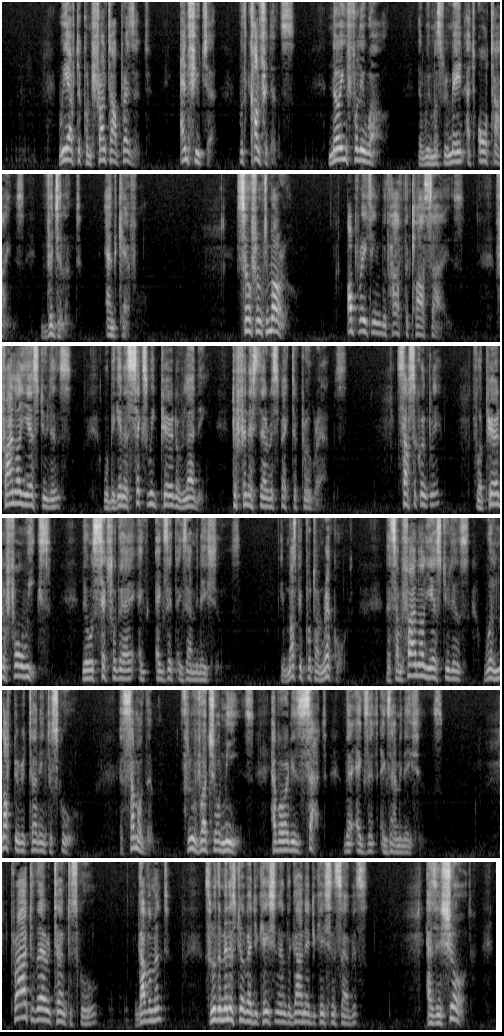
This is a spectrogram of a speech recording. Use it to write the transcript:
We have to confront our present and future with confidence, knowing fully well that we must remain at all times vigilant and careful. So from tomorrow, operating with half the class size, final year students will begin a six-week period of learning to finish their respective programs. Subsequently, for a period of four weeks, they will sit for their ex exit examinations. It must be put on record that some final year students will not be returning to school, as some of them, through virtual means, have already sat their exit examinations. Prior to their return to school, government, through the Ministry of Education and the Ghana Education Service, has ensured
